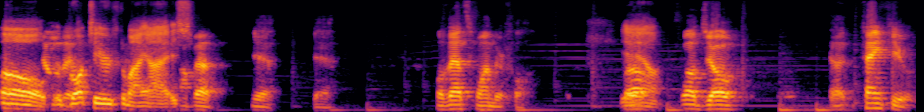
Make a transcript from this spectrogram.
Oh, you know, it brought tears to my eyes. I bet. Yeah, yeah. Well, that's wonderful. Yeah. Well, well Joe, uh, thank you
